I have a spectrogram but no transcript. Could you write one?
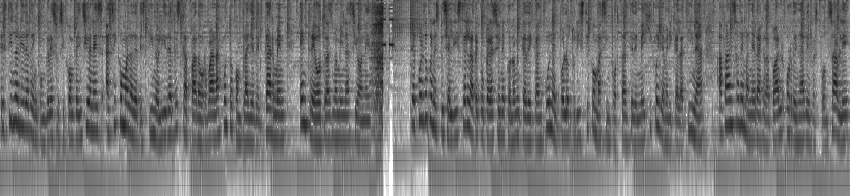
Destino Líder en Congresos y Convenciones, así como la de Destino Líder de Escapada Urbana junto con Playa del Carmen, entre otras nominaciones. De acuerdo con especialistas, la recuperación económica de Cancún, el polo turístico más importante de México y América Latina, avanza de manera gradual, ordenada y responsable,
